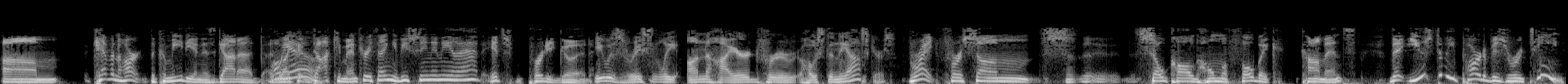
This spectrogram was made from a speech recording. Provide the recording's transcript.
Um, Kevin Hart, the comedian, has got a Oh, like yeah. a documentary thing. Have you seen any of that? It's pretty good. He was recently unhired for hosting the Oscars. Right for some uh, so-called homophobic comments that used to be part of his routine.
